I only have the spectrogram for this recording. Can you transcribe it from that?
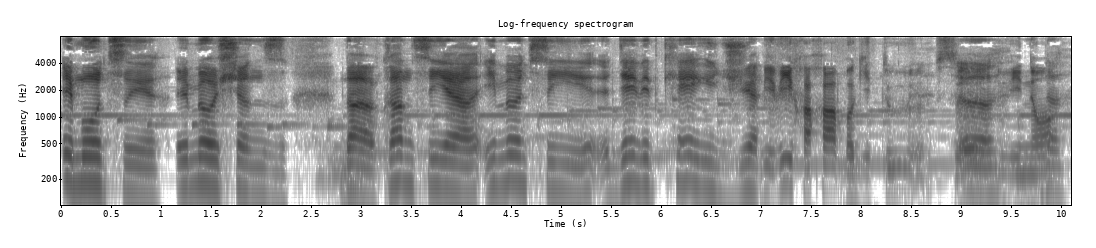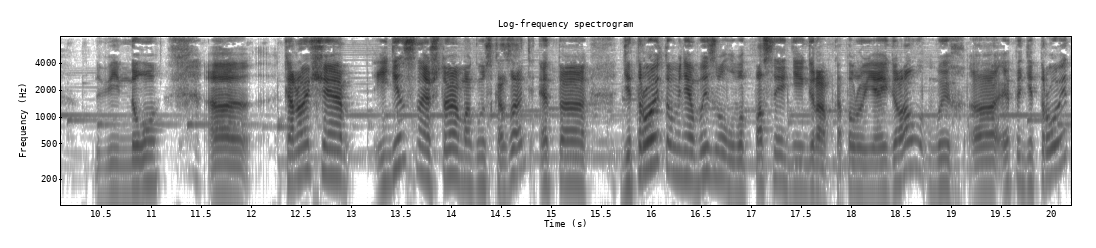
эмоции, emotions, да, Франция, эмоции, Дэвид Кейдж, Биви, ха-ха, багиту, с Э, вино. да, вино. А, Короче, единственное, что я могу сказать, это Детройт у меня вызвал вот последняя игра, в которую я играл, в их, а, это Детройт.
